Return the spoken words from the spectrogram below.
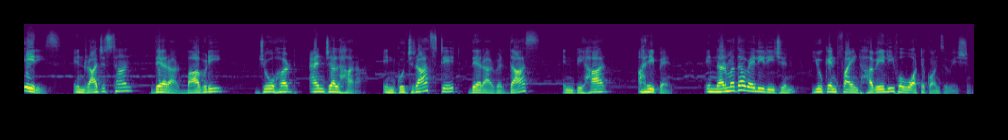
Eris. In Rajasthan, there are Bavdi, Johad, and Jhalara. In Gujarat state, there are Virdas. In Bihar, Aripen. In Narmada Valley region, you can find Haveli for water conservation.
